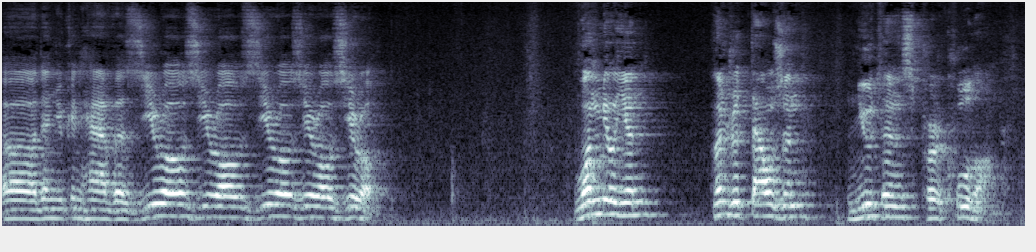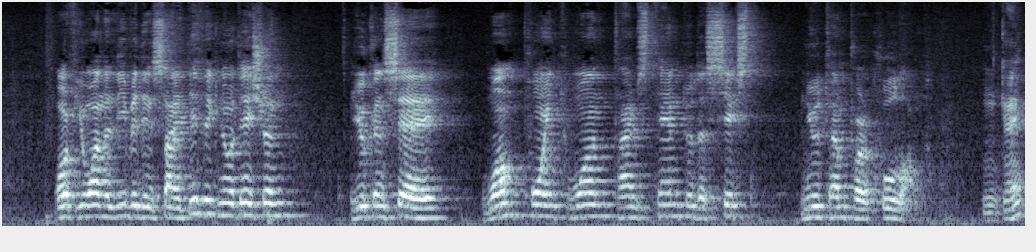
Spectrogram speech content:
Uh, then you can have a 0, 0, 0, 0, 0. 1 million, 100,000 newtons per coulomb. Or if you want to leave it in scientific notation, you can say 1.1 times 10 to the 6th Newton per Coulomb. Okay?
